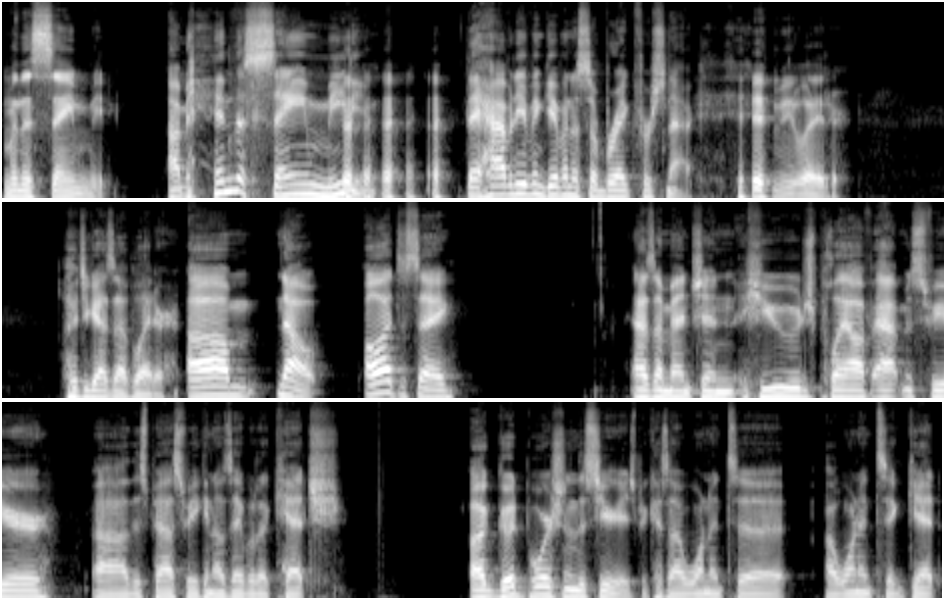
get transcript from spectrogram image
I'm in the same meeting. I'm in the same meeting. they haven't even given us a break for snack. Hit me later. I'll hit you guys up later. Um, no, all I that to say, as I mentioned, huge playoff atmosphere uh, this past week, and I was able to catch a good portion of the series because I wanted to I wanted to get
